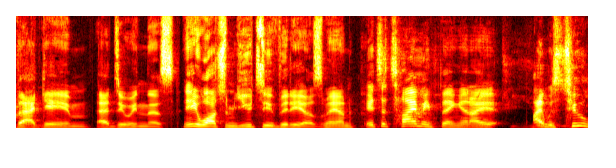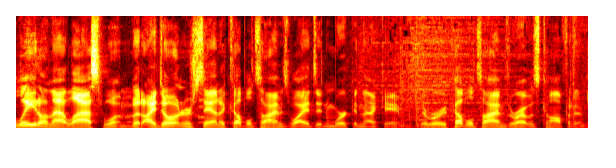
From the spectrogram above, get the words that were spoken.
that game at doing this. need to watch some YouTube videos, man. It's a timing thing, and I I was too late on that last one, but I don't understand a couple times why it didn't work in that game. There were a couple times where I was confident.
